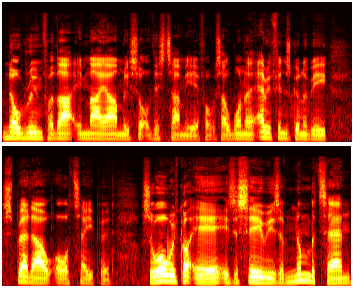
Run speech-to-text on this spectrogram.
no room for that in my armory sort of this time of year, folks. I want to, everything's going to be spread out or tapered. So all we've got here is a series of number 10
